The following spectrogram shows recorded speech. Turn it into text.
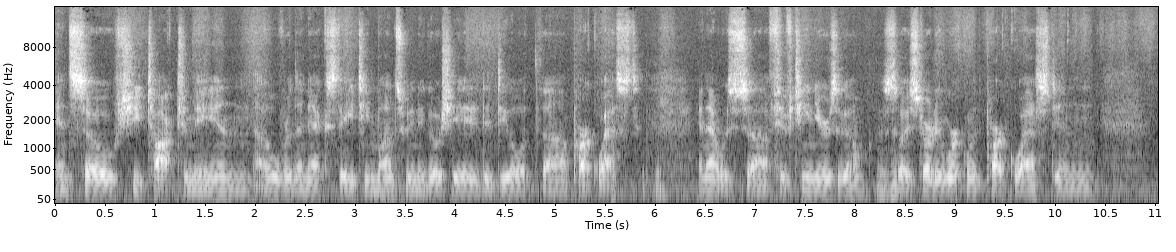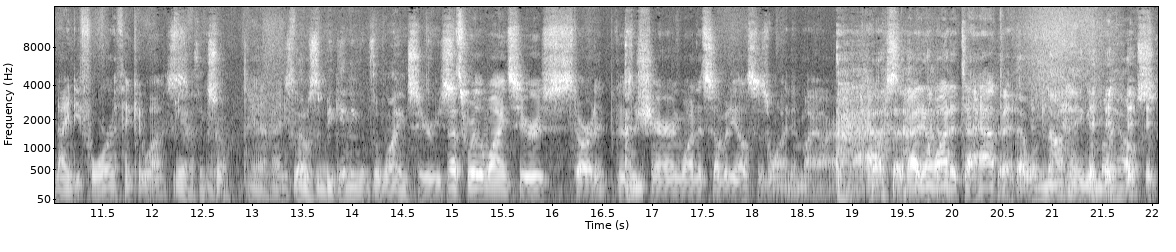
And so she talked to me, and over the next 18 months, we negotiated a deal with uh, Park West. And that was uh, 15 years ago. So I started working with Park West in 94, I think it was. Yeah, I think so. Yeah, 94. So that was the beginning of the wine series. That's where the wine series started because And- Sharon wanted somebody else's wine in my, my house, and I didn't want it to happen. that will not hang in my house.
